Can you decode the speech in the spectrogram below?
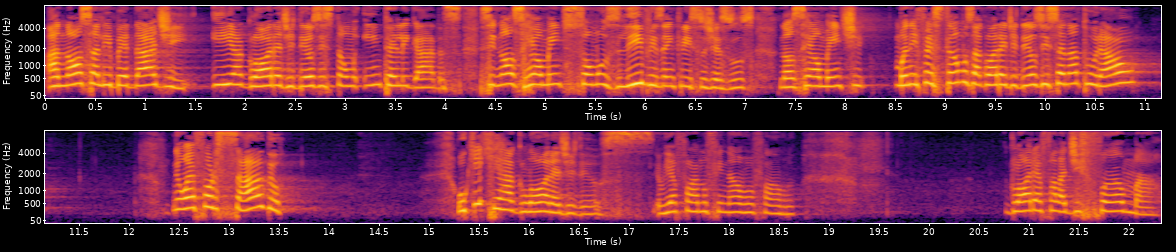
A nossa liberdade e a glória de Deus estão interligadas. Se nós realmente somos livres em Cristo Jesus, nós realmente manifestamos a glória de Deus, isso é natural. Não é forçado. O que, que é a glória de Deus? Eu ia falar no final, vou falar. Glória fala de fama,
